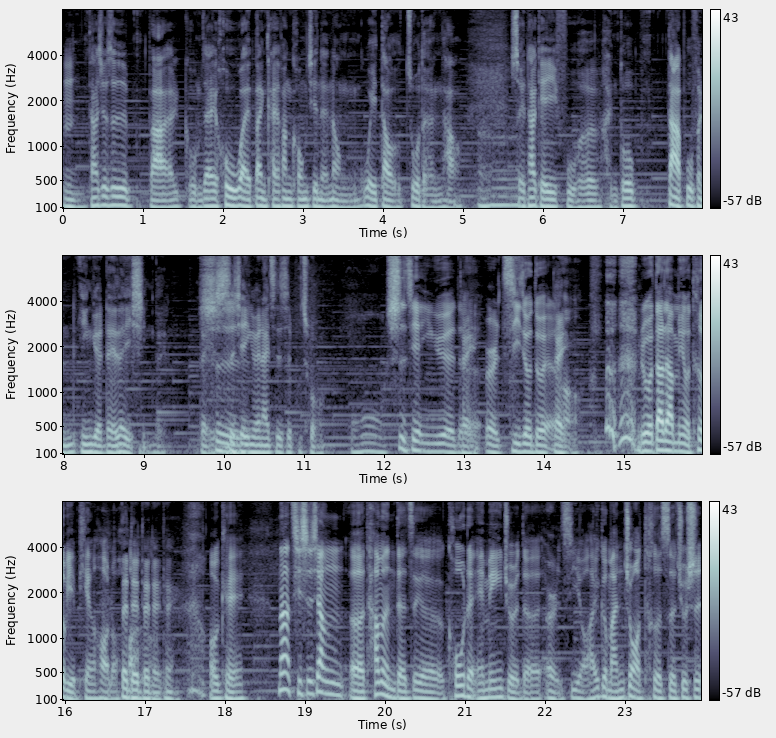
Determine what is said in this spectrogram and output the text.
嗯，它就是把我们在户外半开放空间的那种味道做得很好，所以它可以符合很多大部分音乐的类型的。对，是。世界音乐那只是不错。哦，世界音乐的耳机就对了对。如果大家没有特别偏好的话，对对对对对，OK，那其实像呃他们的这个 Code A Major 的耳机哦，还有一个蛮重要的特色，就是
